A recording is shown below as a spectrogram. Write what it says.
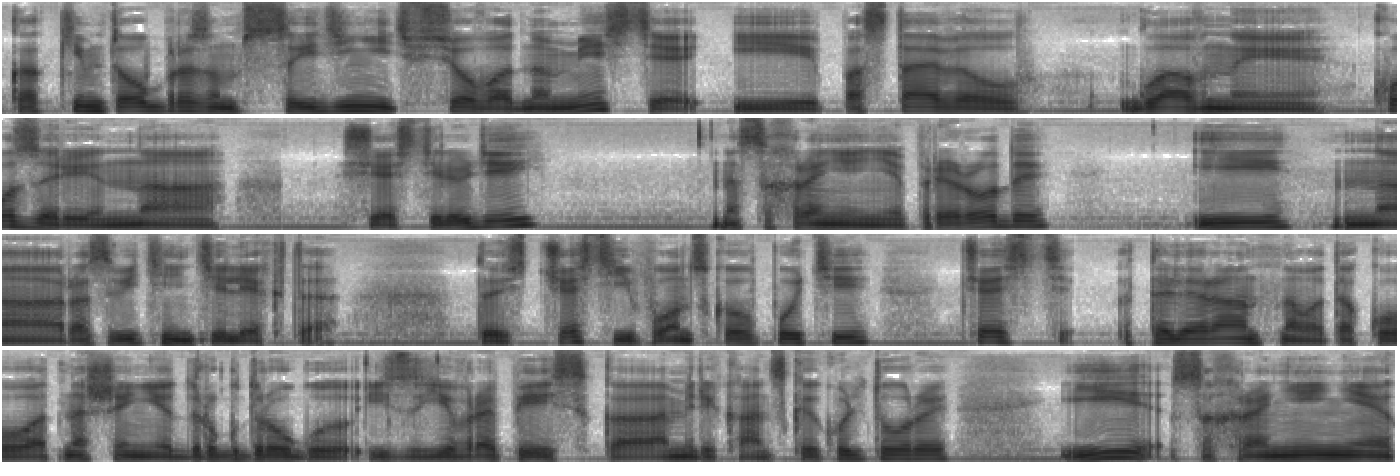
каким-то образом соединить все в одном месте и поставил главные козыри на счастье людей, на сохранение природы и на развитие интеллекта. То есть часть японского пути, часть толерантного такого отношения друг к другу из европейско-американской культуры и сохранение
